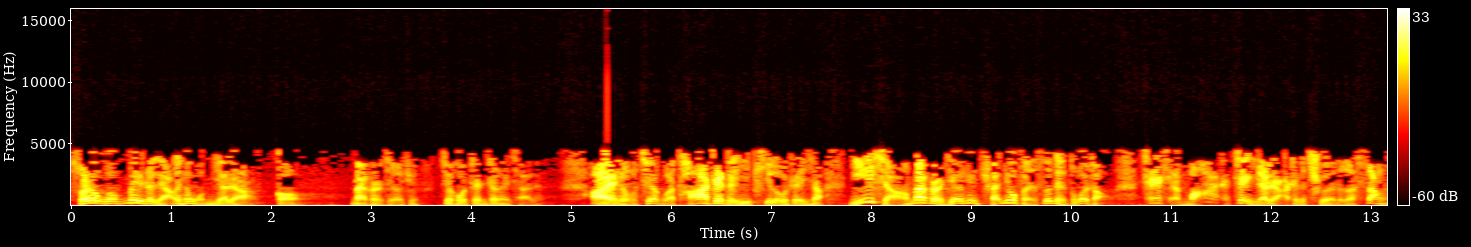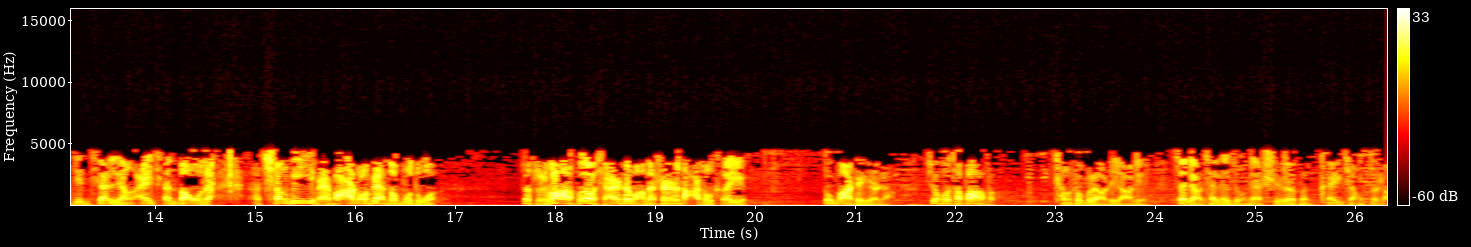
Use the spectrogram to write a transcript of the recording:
所以我昧着良心，我们爷俩告迈克尔·杰克逊，最后真挣下钱来。哎呦，结果他这个一披露真相，你想迈克尔·杰克逊全球粉丝得多少？这些妈的，这爷俩是个缺德，丧尽天良、挨千刀的，他枪毙一百八十多遍都不多。这嘴巴子不要钱似的往他身上打都可以，都骂这爷俩。最后他爸爸承受不了这压力，在两千零九年十月份开枪自杀。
